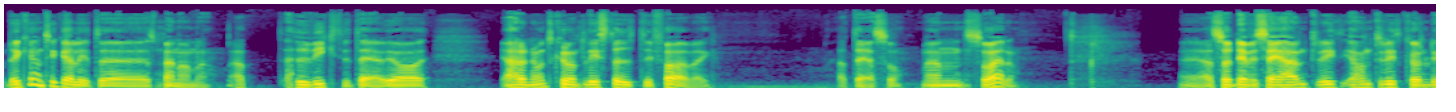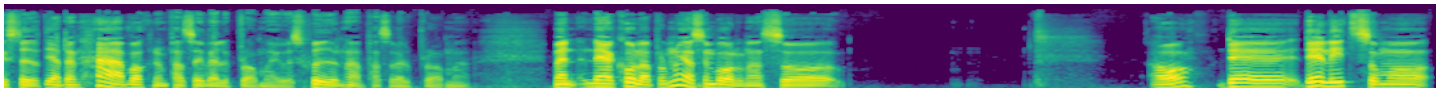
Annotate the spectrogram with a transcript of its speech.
Och det kan jag tycka är lite spännande. Att, hur viktigt det är. Jag, jag hade nog inte kunnat lista ut i förväg. Att det är så. Men så är det. Eh, alltså det vill säga jag har inte, jag har inte riktigt kunnat lista ut att ja, den här bakgrunden passar väldigt bra med OS 7. Den här passar väldigt bra med. Men när jag kollar på de nya symbolerna så Ja, det, det är lite som att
